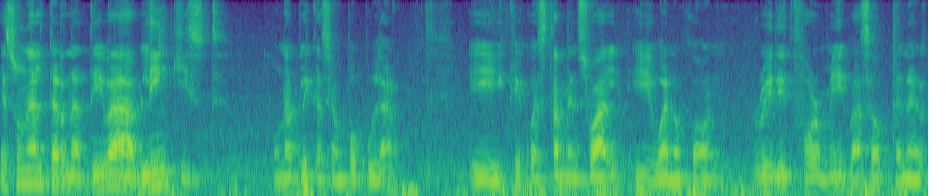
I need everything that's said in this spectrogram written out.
Es una alternativa a Blinkist, una aplicación popular y que cuesta mensual y bueno, con Read It For Me vas a obtener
